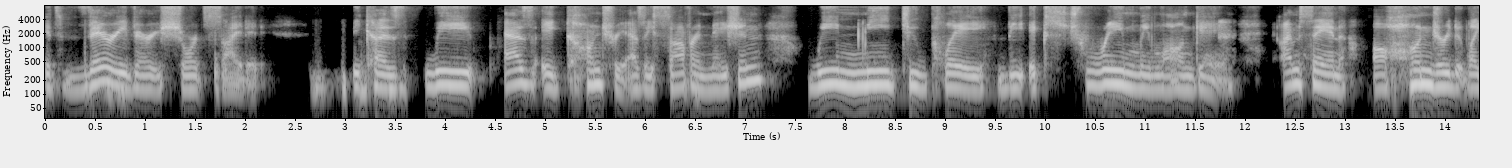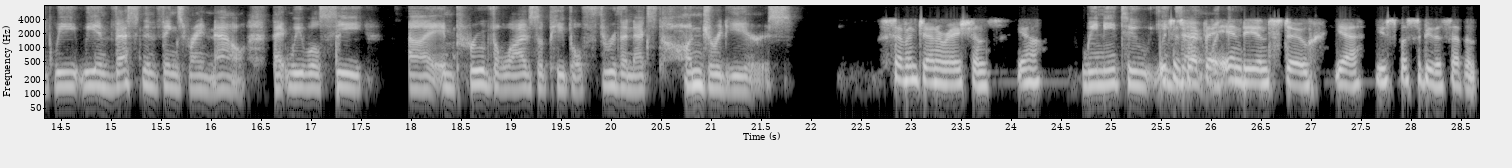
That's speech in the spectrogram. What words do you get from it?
it's very very short-sighted because we as a country as a sovereign nation we need to play the extremely long game I'm saying a hundred. Like we we invest in things right now that we will see uh, improve the lives of people through the next hundred years. Seven generations. Yeah. We need to. Which exactly, is what the Indians do. Yeah, you're supposed to be the seventh,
